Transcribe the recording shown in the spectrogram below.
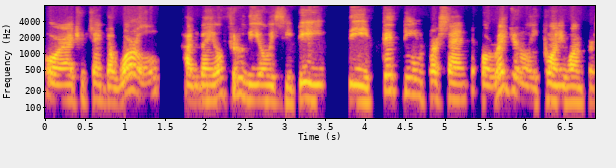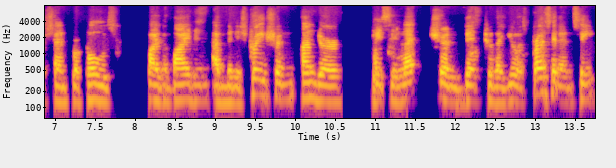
or I should say the world, unveiled through the OECD the 15%, originally 21% proposed by the Biden administration under his election bid to the US presidency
